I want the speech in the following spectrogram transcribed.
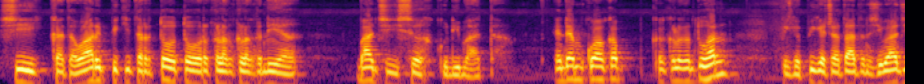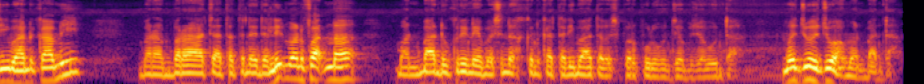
Si kata wari pikitar toto kelang-kelang kenia baci seh di bata endam kuakap kekelangan Tuhan piga-piga catatan si baci bahan kami bara-bara catatan dalit manfaatna man bandu kerina basenahkan kata di bas perpuluhan jabu-jabunta. Majua-jua man banta.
